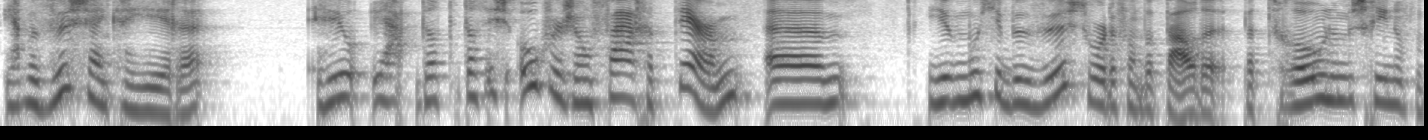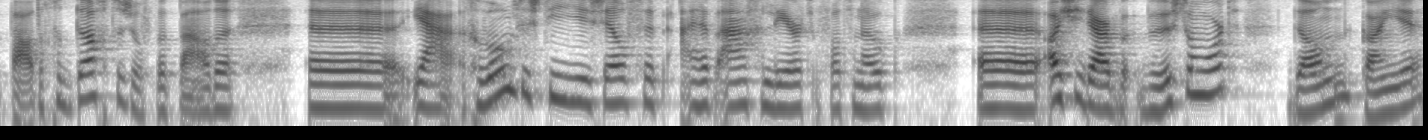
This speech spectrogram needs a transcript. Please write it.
ja, bewustzijn creëren, heel, ja, dat, dat is ook weer zo'n vage term. Um, je moet je bewust worden van bepaalde patronen misschien, of bepaalde gedachten, of bepaalde uh, ja, gewoontes die je jezelf hebt, hebt aangeleerd, of wat dan ook. Uh, als je daar bewust van wordt, dan kan je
